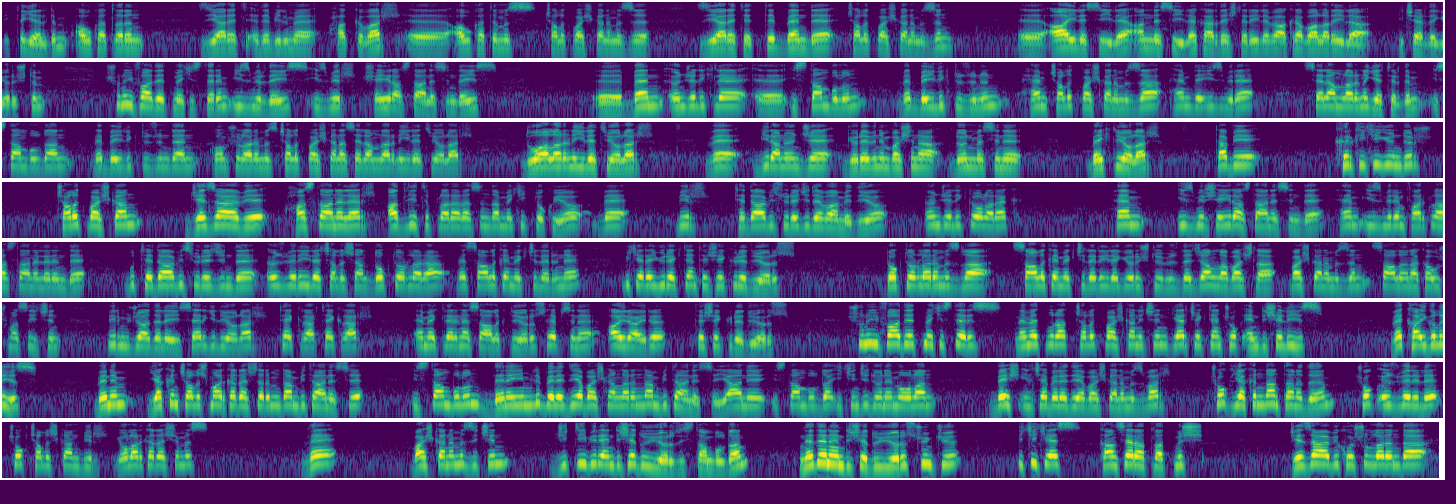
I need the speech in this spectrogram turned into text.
Birlikte geldim. Avukatların ziyaret edebilme hakkı var. Ee, avukatımız Çalık Başkanımızı ziyaret etti. Ben de Çalık Başkanımızın e, ailesiyle, annesiyle, kardeşleriyle ve akrabalarıyla içeride görüştüm. Şunu ifade etmek isterim. İzmir'deyiz. İzmir Şehir Hastanesi'ndeyiz. Ee, ben öncelikle e, İstanbul'un ve Beylikdüzü'nün hem Çalık Başkanımıza hem de İzmir'e selamlarını getirdim. İstanbul'dan ve Beylikdüzü'nden komşularımız Çalık Başkan'a selamlarını iletiyorlar, dualarını iletiyorlar ve bir an önce görevinin başına dönmesini bekliyorlar. Tabii 42 gündür Çalık Başkan cezaevi, hastaneler, adli tıplar arasında mekik dokuyor ve bir tedavi süreci devam ediyor. Öncelikli olarak hem İzmir Şehir Hastanesi'nde hem İzmir'in farklı hastanelerinde bu tedavi sürecinde özveriyle çalışan doktorlara ve sağlık emekçilerine bir kere yürekten teşekkür ediyoruz. Doktorlarımızla, sağlık emekçileriyle görüştüğümüzde canla başla başkanımızın sağlığına kavuşması için bir mücadeleyi sergiliyorlar. Tekrar tekrar emeklerine sağlık diyoruz. Hepsine ayrı ayrı teşekkür ediyoruz. Şunu ifade etmek isteriz. Mehmet Murat Çalık Başkan için gerçekten çok endişeliyiz ve kaygılıyız. Benim yakın çalışma arkadaşlarımdan bir tanesi İstanbul'un deneyimli belediye başkanlarından bir tanesi. Yani İstanbul'da ikinci dönemi olan 5 ilçe belediye başkanımız var. Çok yakından tanıdığım, çok özverili, çok çalışkan bir yol arkadaşımız ve başkanımız için ciddi bir endişe duyuyoruz İstanbul'dan. Neden endişe duyuyoruz? Çünkü iki kez kanser atlatmış, cezaevi koşullarında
